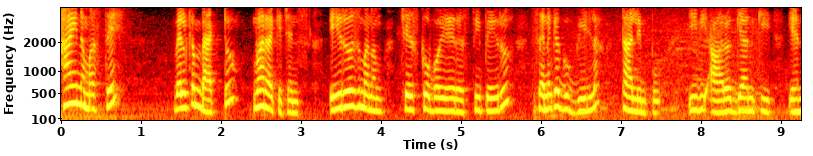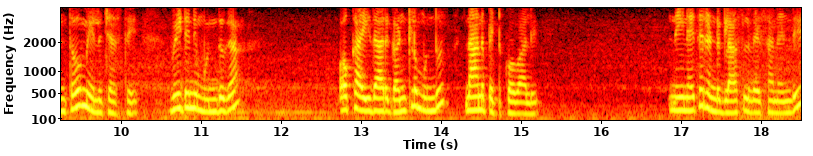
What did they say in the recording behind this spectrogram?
హాయ్ నమస్తే. Welcome back to Vara kitchens. ఈరోజు మనం చేసుకోబోయే రెసిపీ పేరు శనగ గుగ్గిళ్ళ తాలింపు. ఇవి ఆరోగ్యానికి ఎంతో మేలు చేస్తాయి. వీటిని ముందుగా ఒక ఐదారు గంటల ముందు నానపెట్టుకోవాలి. నేనైతే రెండు గ్లాసులు వేసానండి.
